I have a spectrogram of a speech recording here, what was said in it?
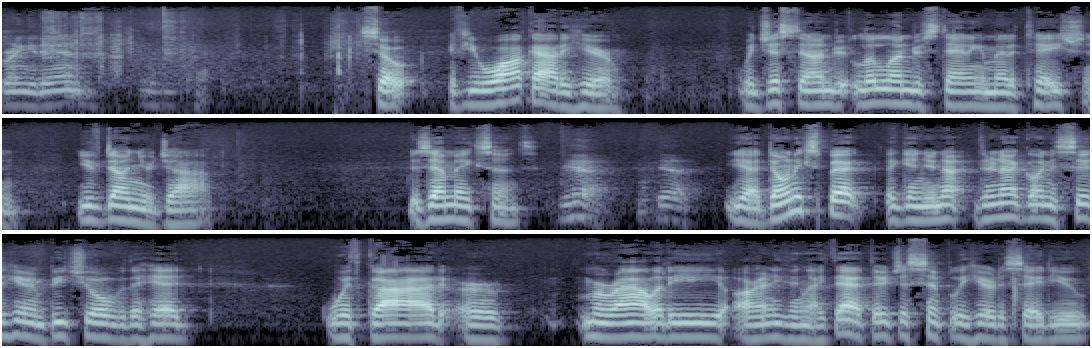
bring it in. So if you walk out of here with just a under, little understanding of meditation, you've done your job. Does that make sense? Yeah, yeah. Yeah, don't expect again you're not they're not going to sit here and beat you over the head with God or morality or anything like that. They're just simply here to say to you,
